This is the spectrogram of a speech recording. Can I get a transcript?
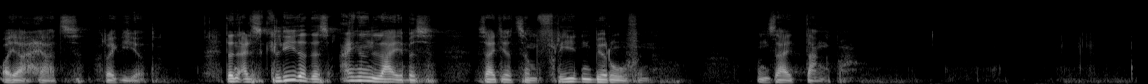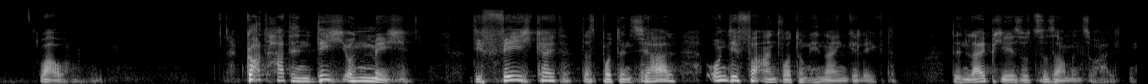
euer Herz regiert. Denn als Glieder des einen Leibes seid ihr zum Frieden berufen und seid dankbar. Wow. Gott hat in dich und mich die Fähigkeit, das Potenzial und die Verantwortung hineingelegt, den Leib Jesu zusammenzuhalten.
